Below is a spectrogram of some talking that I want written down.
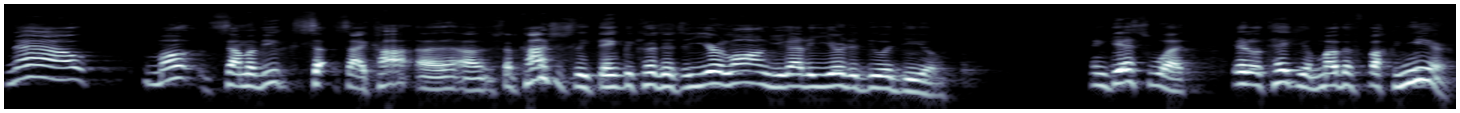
Now, some of you uh, uh, subconsciously think because it's a year long, you got a year to do a deal. And guess what? It'll take you a motherfucking year.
